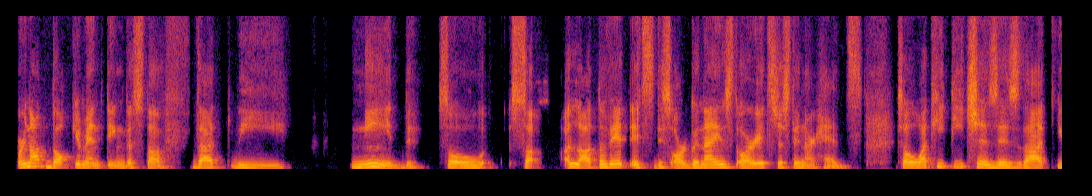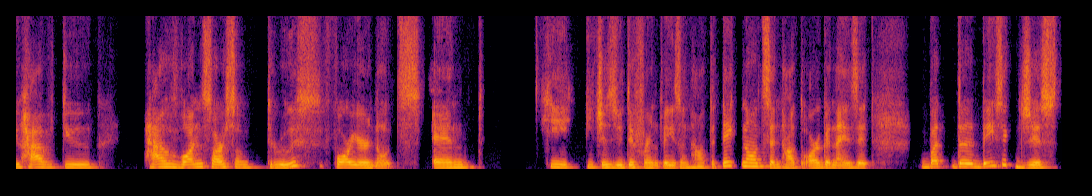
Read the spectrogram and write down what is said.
we're not documenting the stuff that we need. So, so a lot of it it's disorganized or it's just in our heads. So what he teaches is that you have to have one source of truth for your notes and he teaches you different ways on how to take notes and how to organize it. But the basic gist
